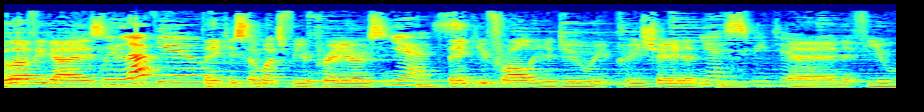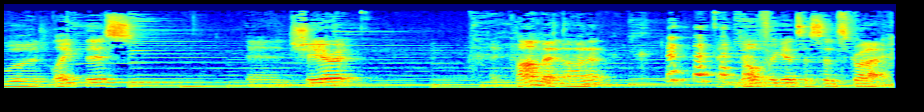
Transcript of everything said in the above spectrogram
We love you guys. We love you. Thank you so much for your prayers. Yes. Thank you for all that you do. We appreciate it. Yes, we do. And if you would like this and share it and comment on it, and don't forget to subscribe.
